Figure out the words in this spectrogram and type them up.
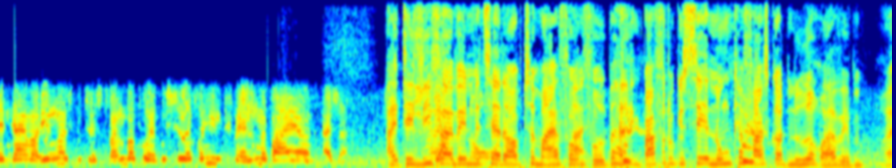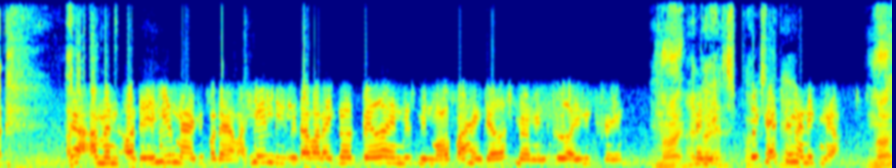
dengang jeg var yngre, og skulle tage strømper på, jeg kunne sidde og få helt kvalme bare. Jeg, altså, Ej, det er lige før, jeg vil invitere dig op til mig og få en fodbehandling. Bare for du kan se, at nogen kan faktisk godt nyde at røre ved dem. Nej. Ja, men, og det er helt mærkeligt, for da jeg var helt lille, der var der ikke noget bedre, end hvis min morfar, han gad at smøre mine fødder ind i creme. Nej. Men det, det kan jeg simpelthen ikke mere. Nej.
